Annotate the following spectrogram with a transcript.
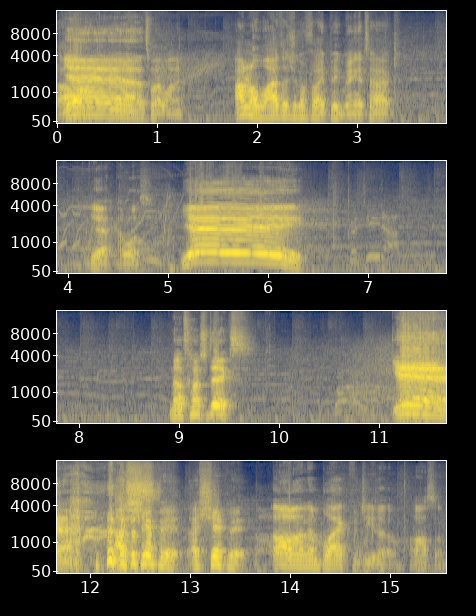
Oh. Yeah, that's what I wanted. I don't know why I thought you were going for like Big Bang Attack. Yeah, I was. Yay! Now touch dicks. Yeah! I ship it. I ship it. Oh, and then Black Vegito. Awesome.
